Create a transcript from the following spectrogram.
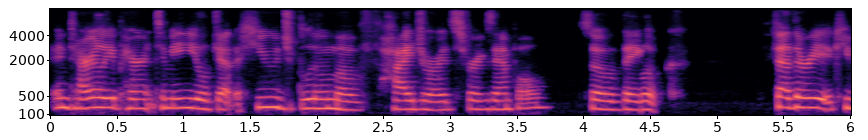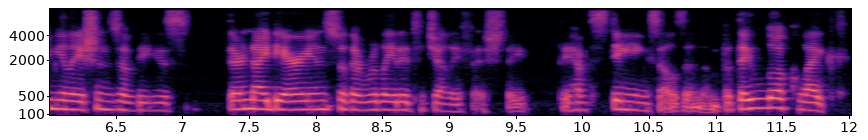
entirely apparent to me, you'll get a huge bloom of hydroids, for example. So they look feathery accumulations of these. They're cnidarians, so they're related to jellyfish. They they have stinging cells in them, but they look like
